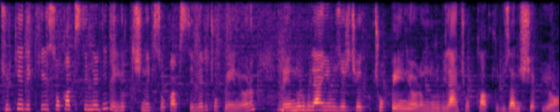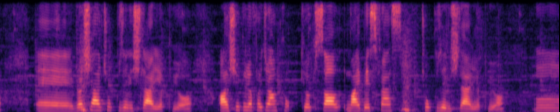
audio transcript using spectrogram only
Türkiye'deki sokak stilleri değil de yurt dışındaki sokak stilleri çok beğeniyorum. Ee, Nurbilen Yavuzer'i çok, çok beğeniyorum. Nurbilen çok tatlı, güzel iş yapıyor. Ee, Rachel çok güzel işler yapıyor. Ayşegül Afacan Kö- Köksal, My Best Friends çok güzel işler yapıyor. Hmm,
